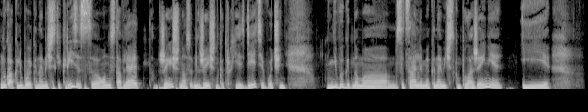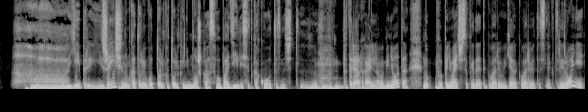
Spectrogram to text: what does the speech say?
ну, как и любой экономический кризис, он оставляет там, женщину, особенно женщин, у которых есть дети, в очень невыгодном э, социальном и экономическом положении. И ей при... женщинам, которые вот только-только немножко освободились от какого-то, значит, патриархального гнета, ну, вы понимаете, что когда я это говорю, я говорю это с некоторой иронией,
